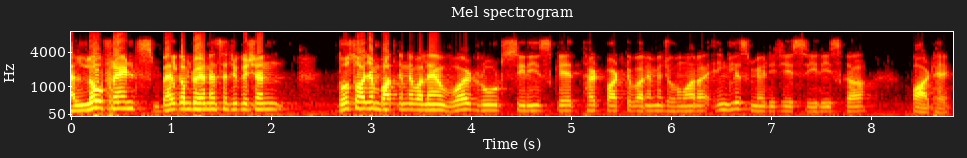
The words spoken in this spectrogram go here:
Hello friends welcome to N एजुकेशन दोस्तों, आज हम बात करने वाले हैं वर्ड रूट सीरीज़ के थर्ड पार्ट के बारे में, जो हमारा इंग्लिश मेडिजी सीरीज़ का पार्ट है।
